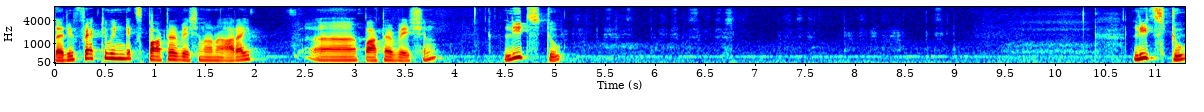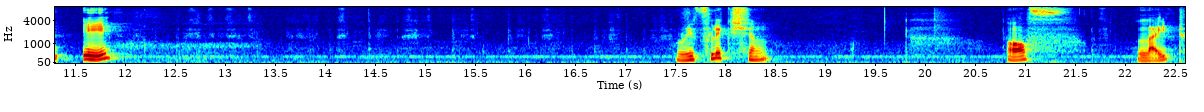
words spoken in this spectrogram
the refractive index perturbation on Ri uh, perturbation leads to leads to a reflection of light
